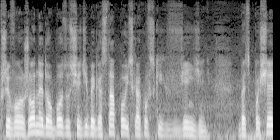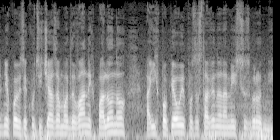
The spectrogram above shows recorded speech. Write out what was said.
przywożone do obozu z siedziby Gestapo i z krakowskich więzień. Bezpośrednio po egzekucji ciała zamordowanych palono, a ich popioły pozostawiono na miejscu zbrodni.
